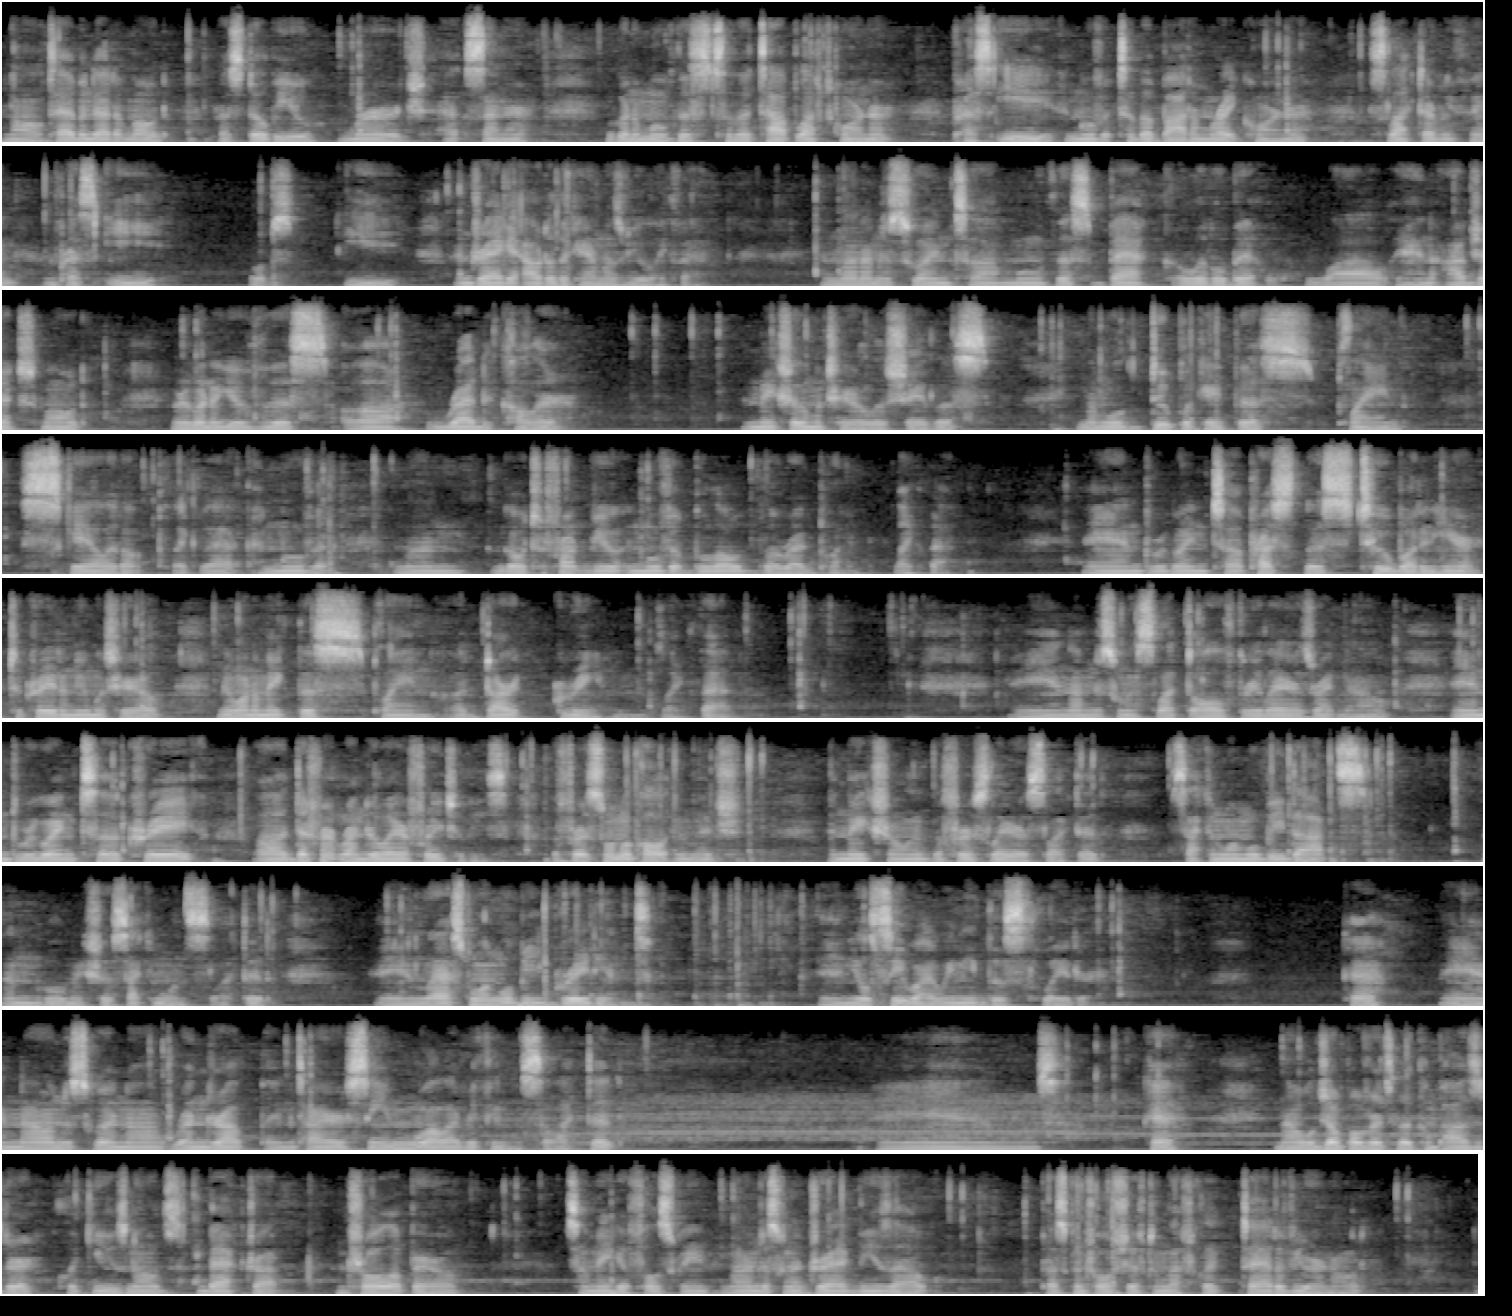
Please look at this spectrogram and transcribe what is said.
Now tab into edit mode, press W, merge at center. We're going to move this to the top left corner, press E and move it to the bottom right corner, select everything and press E, whoops, E, and drag it out of the camera's view like that. And then I'm just going to move this back a little bit while in objects mode. We're going to give this a red color and make sure the material is shadeless. And then we'll duplicate this plane, scale it up like that, and move it. And then go to front view and move it below the red plane, like that. And we're going to press this 2 button here to create a new material. We want to make this plane a dark green like that. And I'm just going to select all three layers right now. And we're going to create a different render layer for each of these the first one we'll call image and make sure only the first layer is selected second one will be dots and we'll make sure the second one's selected and last one will be gradient. And you'll see why we need this later. Okay, and now I'm just going to render out the entire scene while everything is selected. And okay, now we'll jump over to the compositor, click use nodes, backdrop, control up arrow. To make it full screen. Now I'm just going to drag these out, press control shift and left click to add a viewer node.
